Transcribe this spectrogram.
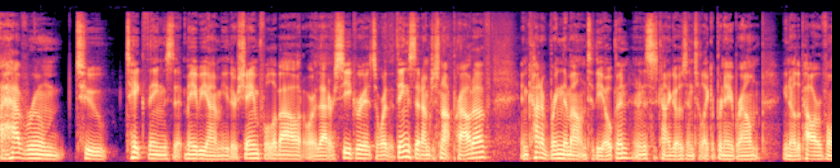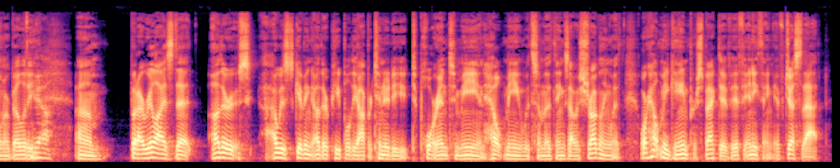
I have room to take things that maybe I'm either shameful about or that are secrets or the things that I'm just not proud of and kind of bring them out into the open. I mean, this is kind of goes into like a Brene Brown, you know, the power of vulnerability. Yeah. Um, but I realized that others, I was giving other people the opportunity to pour into me and help me with some of the things I was struggling with, or help me gain perspective, if anything, if just that.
